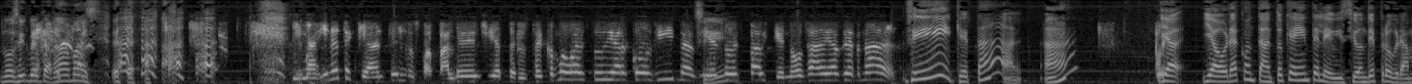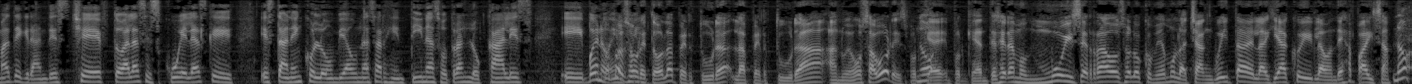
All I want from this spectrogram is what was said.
No sirve para nada más. Imagínate que antes los papás le decían, pero usted cómo va a estudiar cocina si Sí. eso es para el que no sabe hacer nada. Sí, ¿qué tal? ¿Ah? Pues- y, a- y ahora con tanto que hay en televisión de programas de grandes chefs, todas las escuelas que están en Colombia, unas argentinas, otras locales, eh, bueno, No, en pues sobre todo la apertura, la apertura a nuevos sabores, porque, No. porque antes éramos muy cerrados, solo comíamos la changuita, el ajiaco y la bandeja paisa. No,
